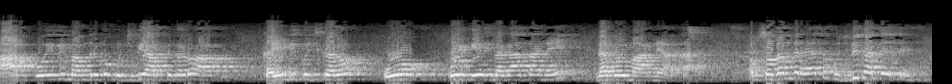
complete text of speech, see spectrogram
आप कोई भी मंत्र को कुछ भी अर्थ करो आप कहीं भी कुछ करो वो कोई केस लगाता नहीं न कोई मारने आता है। अब स्वतंत्र है तो कुछ भी कर देते हैं।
